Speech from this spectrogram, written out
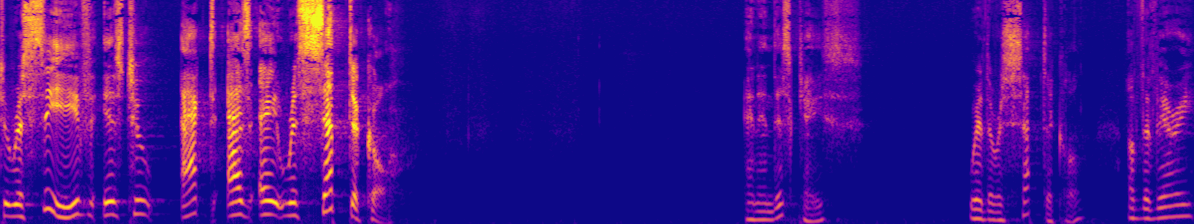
To receive is to act as a receptacle. And in this case, we're the receptacle of the very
